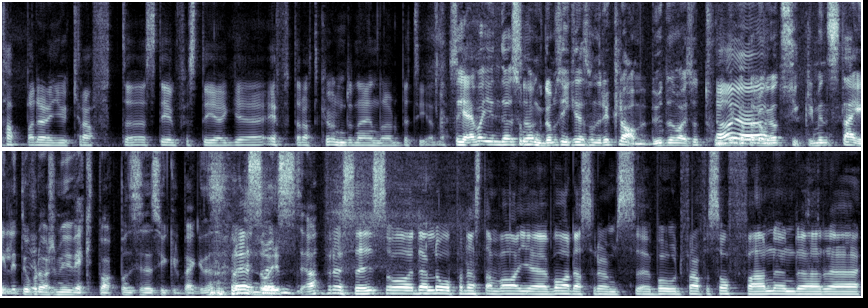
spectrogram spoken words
tappade den ju kraft eh, steg för steg eh, efter att kunderna ändrade beteende. Så jag var inne som så, ungdom så gick det som reklamebud. Den var ju så tom ja, i katalogen att cykeln min stejlet ju för det var så mycket vikt bak på dessa cykelbaggarna. Precis, ja. precis. Och den låg på nästan varje vardagsrumsbord framför soffan under eh,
